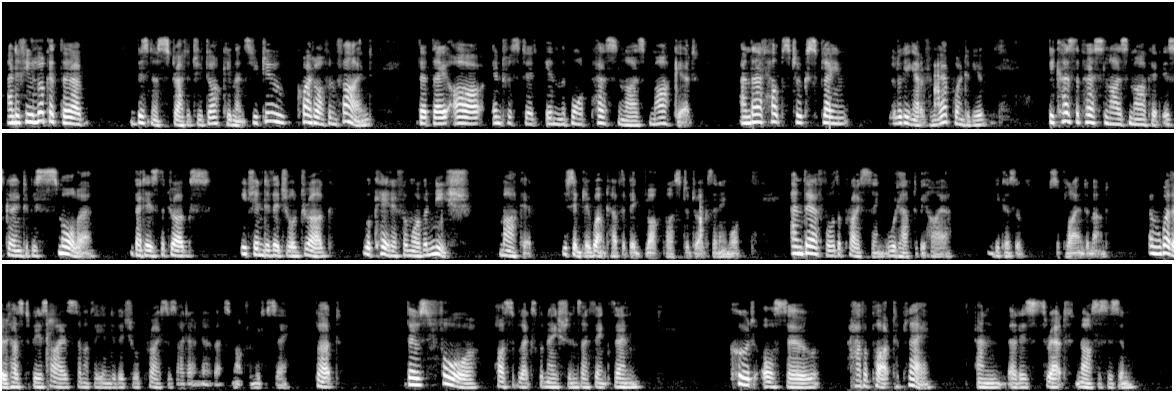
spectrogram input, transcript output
And if you look at the business strategy documents, you do quite often find that they are interested in the more personalized market. And that helps to explain, looking at it from their point of view, because the personalized market is going to be smaller, that is, the drugs, each individual drug will cater for more of a niche market. You simply won't have the big blockbuster drugs anymore. And therefore, the pricing would have to be higher because of supply and demand. And whether it has to be as high as some of the individual prices, I don't know. That's not for me to say. But those four possible explanations, I think, then could also have a part to play. And that is threat, narcissism,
